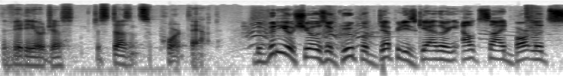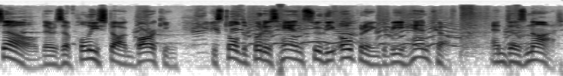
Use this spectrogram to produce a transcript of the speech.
the video just, just doesn't support that. The video shows a group of deputies gathering outside Bartlett's cell. There's a police dog barking. He's told to put his hands through the opening to be handcuffed and does not.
